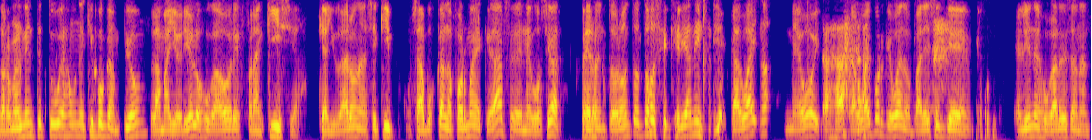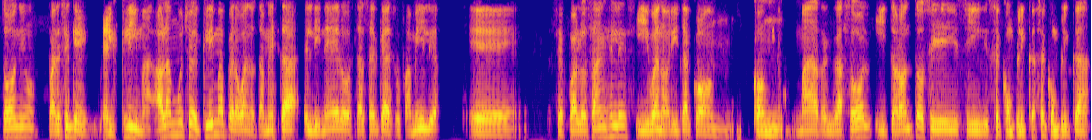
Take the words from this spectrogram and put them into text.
normalmente tú ves a un equipo campeón, la mayoría de los jugadores franquicia que ayudaron a ese equipo, o sea, buscan la forma de quedarse, de negociar. Pero en Toronto todos se querían ir. Kawhi, no, me voy. Ajá. Kawhi porque, bueno, parece que él viene a jugar de San Antonio, parece que el clima, hablan mucho del clima, pero bueno, también está el dinero, estar cerca de su familia. Eh, se fue a Los Ángeles y bueno, ahorita con, con Mar Gasol y Toronto sí, sí se complica, se complica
